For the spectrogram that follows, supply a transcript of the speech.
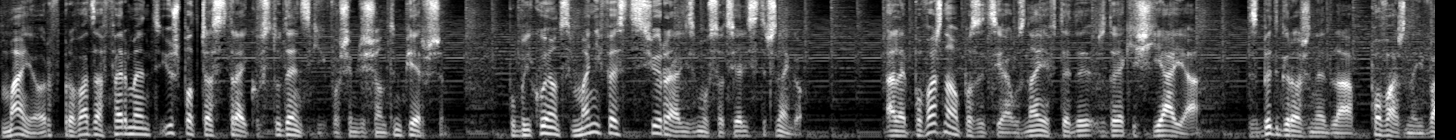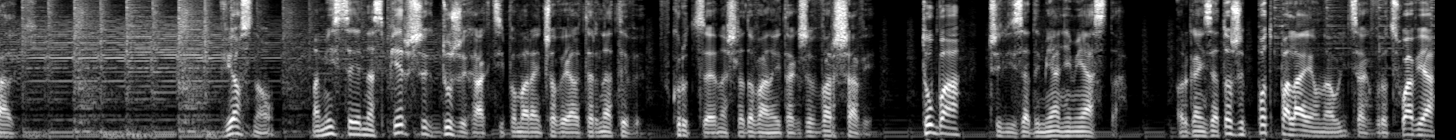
Major wprowadza ferment już podczas strajków studenckich w 1981, publikując manifest surrealizmu socjalistycznego. Ale poważna opozycja uznaje wtedy, że to jakieś jaja, zbyt groźne dla poważnej walki. Wiosną ma miejsce jedna z pierwszych dużych akcji pomarańczowej alternatywy, wkrótce naśladowanej także w Warszawie. Tuba, czyli zadymianie miasta. Organizatorzy podpalają na ulicach Wrocławia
